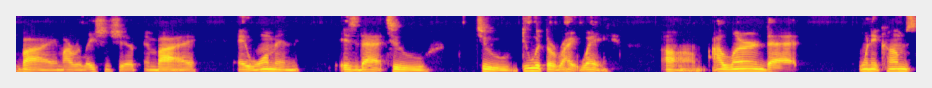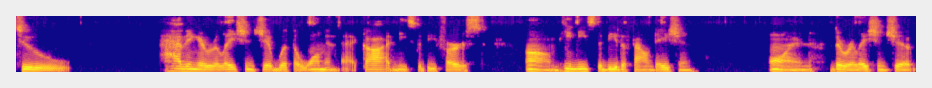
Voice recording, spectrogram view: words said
by my relationship and by a woman is that to to do it the right way. Um, I learned that when it comes to having a relationship with a woman, that God needs to be first. Um, he needs to be the foundation on the relationship.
